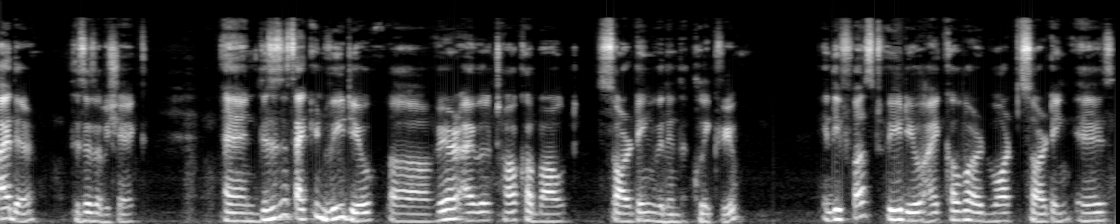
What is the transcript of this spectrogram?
Hi there, this is Abhishek and this is the second video uh, where I will talk about sorting within the QlikView. In the first video I covered what sorting is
